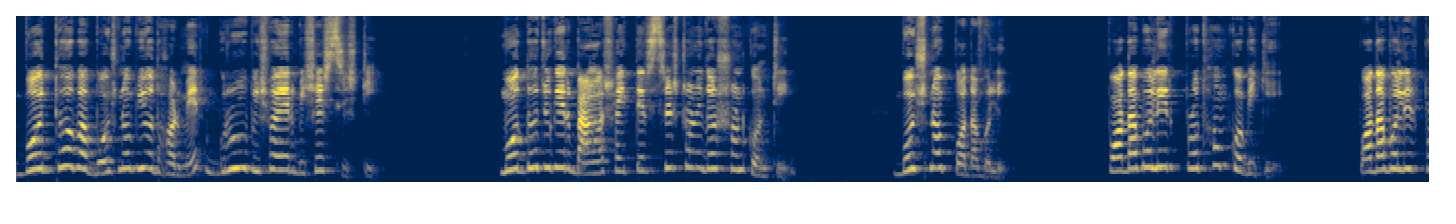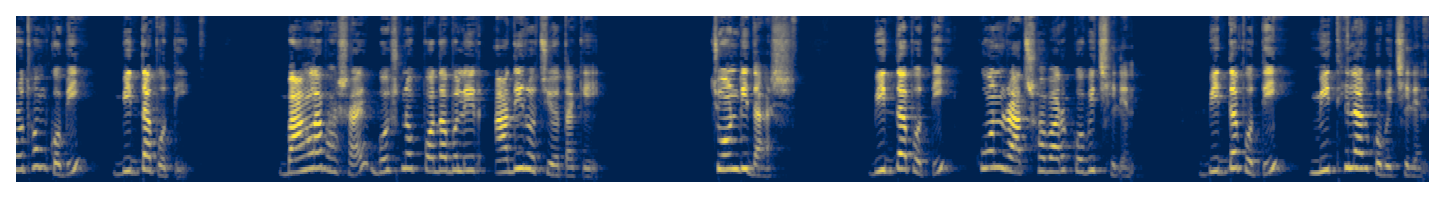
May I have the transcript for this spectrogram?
বৌদ্ধ বা বৈষ্ণবীয় ধর্মের গুরু বিষয়ের বিশেষ সৃষ্টি। মধ্যযুগের বাংলা সাহিত্যের শ্রেষ্ঠ নিদর্শন কোনটি? বৈষ্ণব পদাবলী। পদাবলীর প্রথম কবিকে পদাবলীর প্রথম কবি বিদ্যাপতি। বাংলা ভাষায় বৈষ্ণব পদাবলীর আদি রচয়িতাকে চণ্ডীদাস। বিদ্যাপতি কোন রাজসভার কবি ছিলেন? বিদ্যাপতি মিথিলার কবি ছিলেন।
